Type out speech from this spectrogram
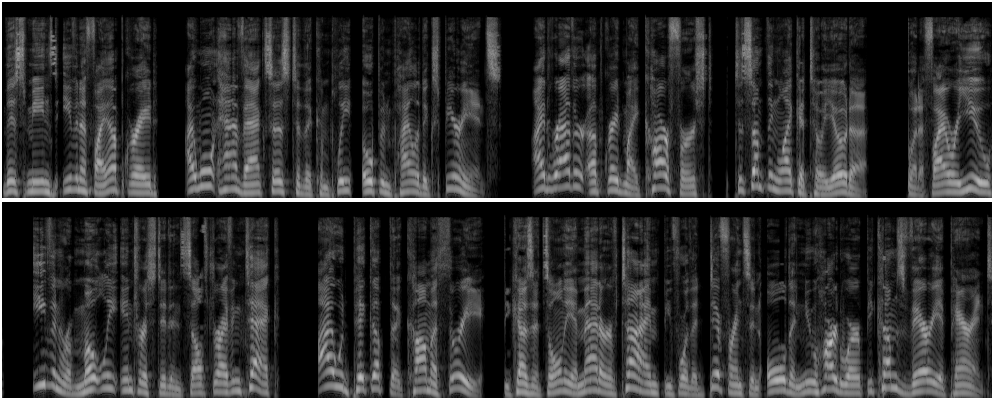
This means even if I upgrade, I won't have access to the complete OpenPilot experience. I'd rather upgrade my car first to something like a Toyota. But if I were you, even remotely interested in self-driving tech, I would pick up the Comma 3, because it's only a matter of time before the difference in old and new hardware becomes very apparent.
